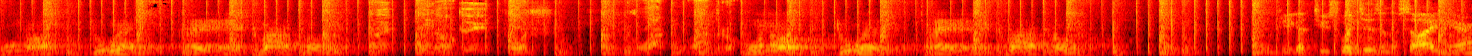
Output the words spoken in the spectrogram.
Uno, due, tre, quattro. Uno, due, tre, quattro. Okay, you got two switches on the side here.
